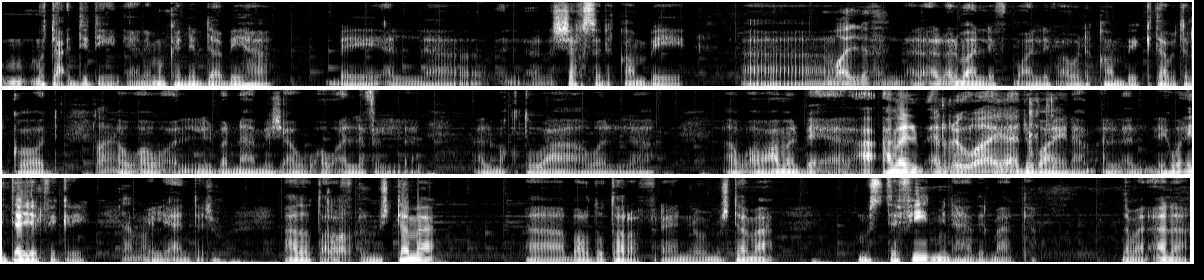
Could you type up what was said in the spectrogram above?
متعددين. يعني ممكن نبدأ بها بالشخص اللي قام ب آه، مؤلف؟ ال- ال- المؤلف مؤلف أو اللي قام بكتابة الكود طيب. أو أو للبرنامج أو أو ألف ال- المقطوعة أو أو أو عمل عمل ال- الرواية، الرواية نعم. ال- ال- اللي هو الإنتاج الفكري تمام. اللي أنتجه. هذا طرف. طرف. المجتمع آه برضو طرف لأنه المجتمع مستفيد من هذه المادة. لما أنا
